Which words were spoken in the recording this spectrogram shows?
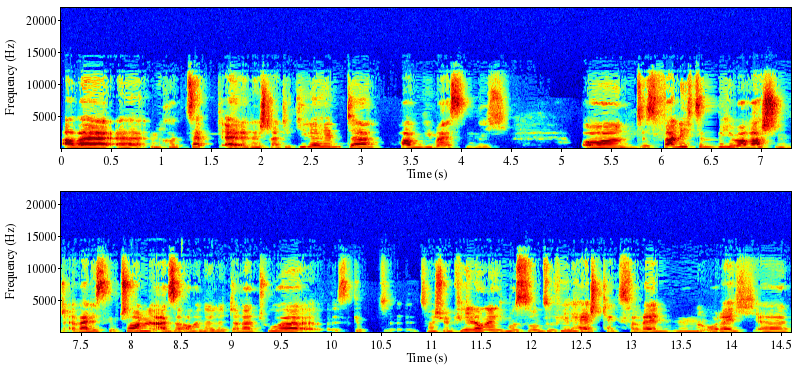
aber äh, ein Konzept, äh, eine Strategie dahinter haben die meisten nicht. Und das fand ich ziemlich überraschend, weil es gibt schon, also auch in der Literatur, es gibt zum Beispiel Empfehlungen, ich muss so und so viele Hashtags verwenden oder ich äh,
